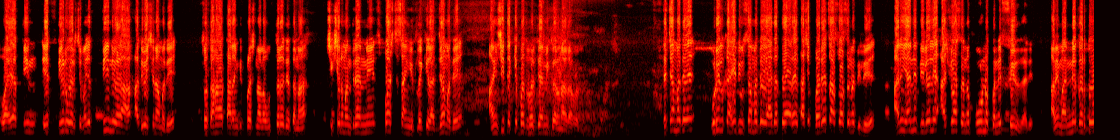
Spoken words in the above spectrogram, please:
वया तीन एक दीड वर्ष म्हणजे तीन वेळा अधिवेशनामध्ये स्वतः तारांकित प्रश्नाला उत्तर देताना शिक्षण मंत्र्यांनी स्पष्ट सांगितलं की राज्यामध्ये ऐंशी टक्के पदभरती आम्ही करणार आहोत. त्याच्यामध्ये पुढील काही दिवसामध्ये याद्या तयार आहेत असे बरेच आश्वासनं दिले आणि यांनी दिलेले आश्वासनं पूर्णपणे फेल झाले. आम्ही मान्य करतो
